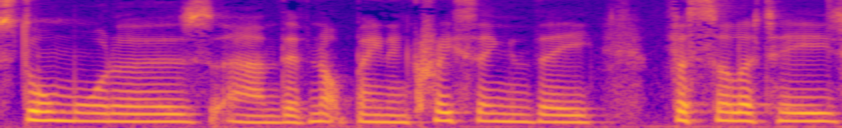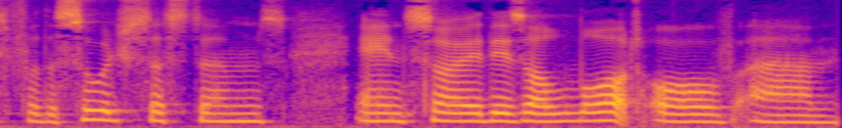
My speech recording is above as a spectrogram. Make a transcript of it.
stormwaters, um, they've not been increasing the facilities for the sewage systems, and so there's a lot of um,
